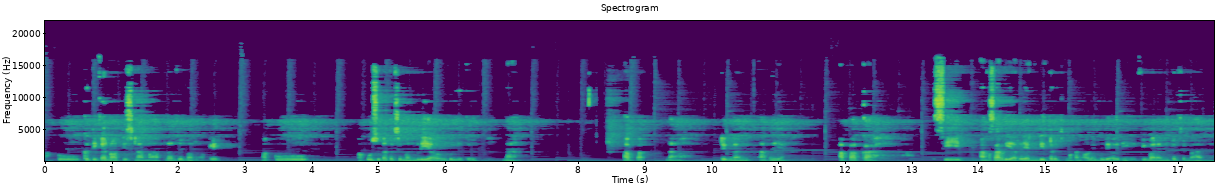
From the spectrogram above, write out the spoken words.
aku ketika notice nama penerjemahnya oke aku aku suka terjemahan beliau begitu. Nah apa? Nah dengan apa ya apakah si angsa liar yang diterjemahkan oleh beliau ini gimana nih terjemahannya?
